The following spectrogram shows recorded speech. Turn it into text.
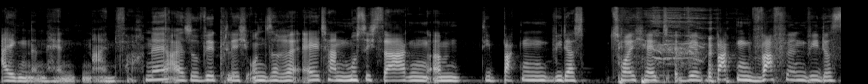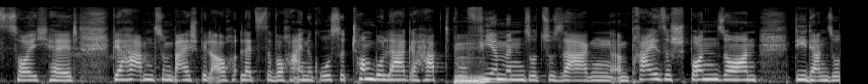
eigenen Händen einfach. Ne? Also wirklich, unsere Eltern, muss ich sagen, ähm, die backen wie das Zeug hält. Wir backen Waffeln, wie das Zeug hält. Wir haben zum Beispiel auch letzte Woche eine große Tombola gehabt, wo Firmen sozusagen ähm, Preise sponsoren, die dann so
